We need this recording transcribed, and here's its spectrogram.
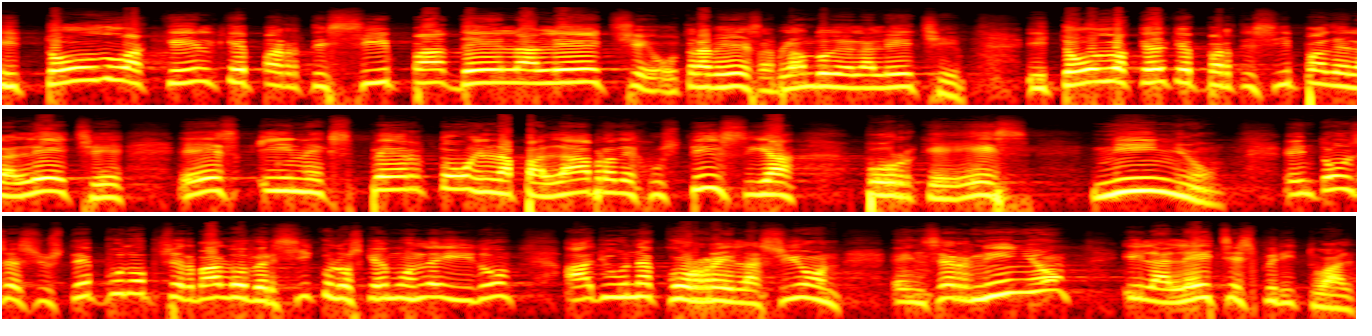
Y todo aquel que participa de la leche, otra vez hablando de la leche, y todo aquel que participa de la leche es inexperto en la palabra de justicia porque es niño. Entonces, si usted pudo observar los versículos que hemos leído, hay una correlación en ser niño y la leche espiritual.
